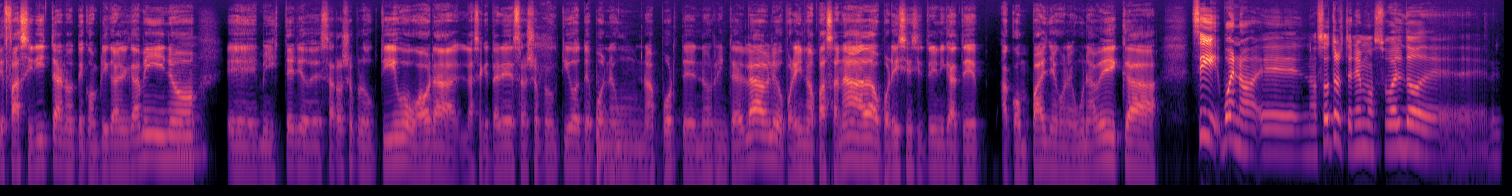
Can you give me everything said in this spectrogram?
te facilitan o te complican el camino, mm. eh, Ministerio de Desarrollo Productivo o ahora la Secretaría de Desarrollo Productivo te pone un aporte no reintegrable o por ahí no pasa nada o por ahí Ciencia Técnica te acompaña con alguna beca. Sí, bueno, eh, nosotros tenemos sueldo del,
